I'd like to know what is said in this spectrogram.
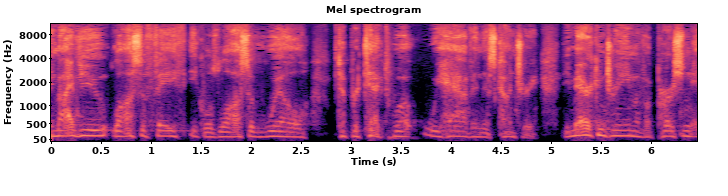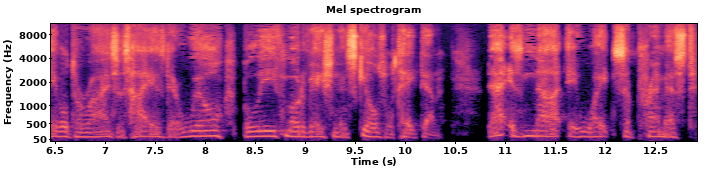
in my view, loss of faith equals loss of will to protect what we have in this country. The American dream of a person able to rise as high as their will, belief, motivation, and skills will take them. That is not a white supremacist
